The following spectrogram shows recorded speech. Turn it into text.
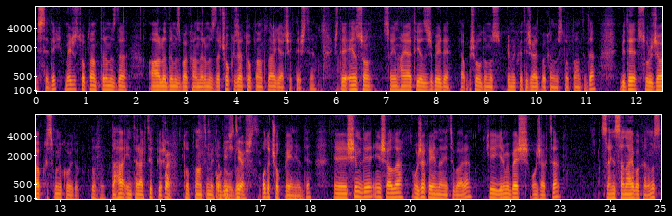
istedik. Meclis toplantılarımızda ağırladığımız bakanlarımızla çok güzel toplantılar gerçekleşti. İşte en son Sayın Hayati Yazıcı Bey ile yapmış olduğumuz Gümrük ve Ticaret Bakanımız toplantıda bir de soru cevap kısmını koyduk. Daha interaktif bir Evet. toplantı metodu O bir oldu. O da çok beğenildi. Ee, şimdi inşallah Ocak ayından itibaren ki 25 Ocak'ta Sayın Sanayi Bakanımız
